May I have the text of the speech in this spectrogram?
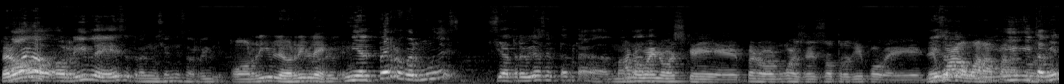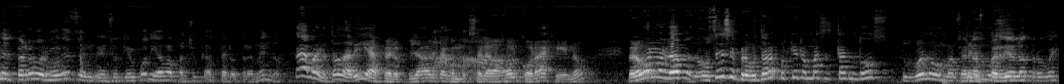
Pero No, bueno, horrible, ¿eh? Su transmisión es horrible. horrible, horrible. Horrible. Ni el perro Bermúdez se atrevió a hacer tanta Ah, mamada. no, bueno, es que pero pues, es otro tipo de, Y, de eso guara, que- y- y también el perro Bermúdez en, en su tiempo odiaba a Pachuca, pero tremendo. Ah, bueno, todavía, pero ya ahorita como que se le bajó el coraje, ¿no? Pero bueno, ustedes se preguntarán por qué nomás están dos. Pues bueno, Se nos mantenemos... perdió el otro, güey.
